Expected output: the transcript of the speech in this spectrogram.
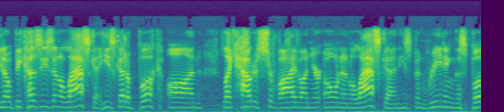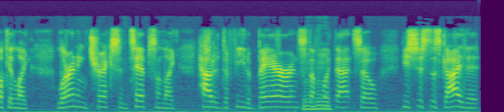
you know because he's in Alaska, he's got a book on like how to survive on your own in Alaska, and he's been reading this book and like learning tricks and tips and like how to defeat a bear and stuff Mhm. like that. So he's just this guy that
